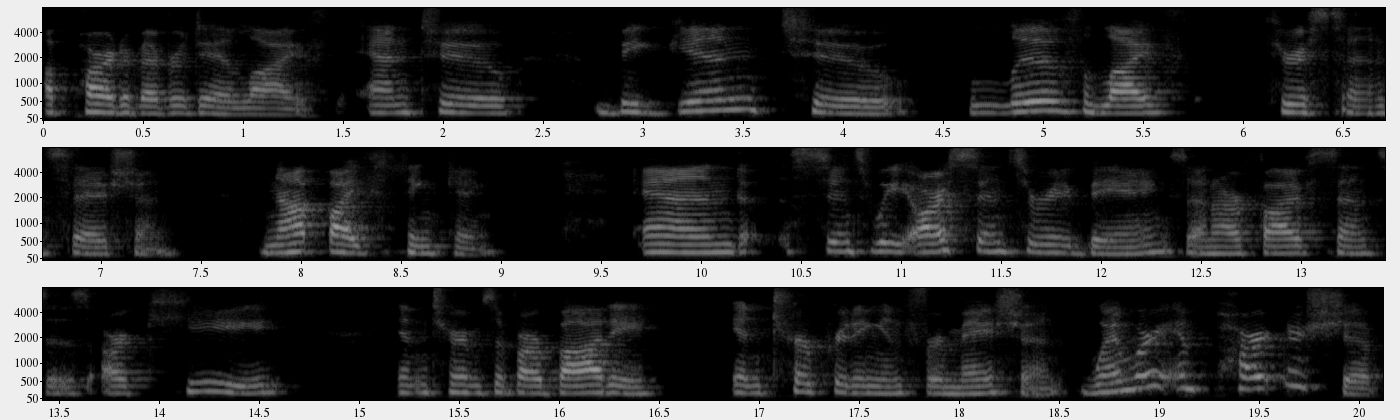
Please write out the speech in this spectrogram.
a part of everyday life and to begin to live life through sensation, not by thinking. And since we are sensory beings and our five senses are key in terms of our body interpreting information, when we're in partnership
